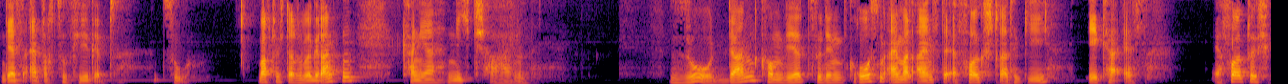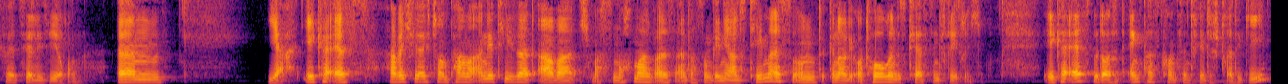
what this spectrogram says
in der es einfach zu viel gibt. Zu. Macht euch darüber Gedanken, kann ja nicht schaden. So, dann kommen wir zu dem großen Einmaleins der Erfolgsstrategie, EKS. Erfolg durch Spezialisierung. Ähm, ja, EKS habe ich vielleicht schon ein paar Mal angeteasert, aber ich mache es nochmal, weil es einfach so ein geniales Thema ist und genau, die Autorin ist Kerstin Friedrich. EKS bedeutet engpasskonzentrierte Strategie,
